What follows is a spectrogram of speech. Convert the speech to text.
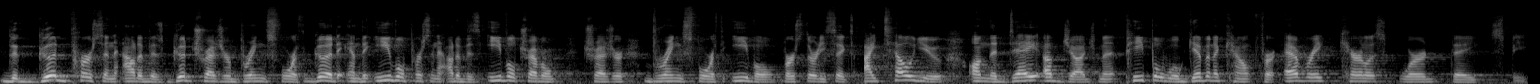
The good person out of his good treasure brings forth good, and the evil person out of his evil treasure brings forth evil. Verse 36 I tell you, on the day of judgment, people will give an account for every careless word they speak.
